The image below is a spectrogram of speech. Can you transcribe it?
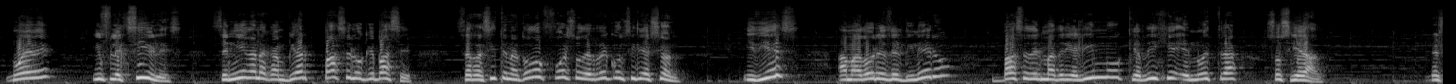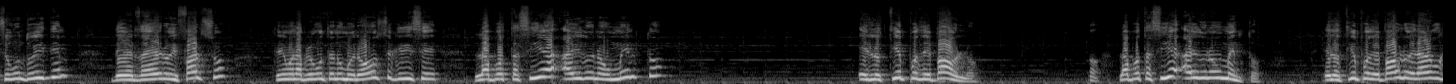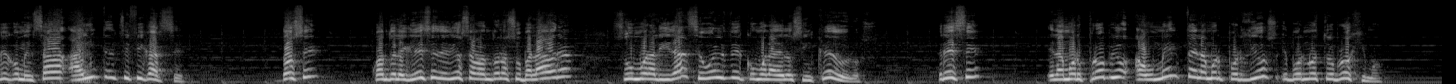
9. Inflexibles. Se niegan a cambiar pase lo que pase. Se resisten a todo esfuerzo de reconciliación. Y 10. Amadores del dinero, base del materialismo que rige en nuestra sociedad. El segundo ítem, de verdadero y falso, tenemos la pregunta número 11 que dice, la apostasía ha ido en aumento en los tiempos de Pablo. No, la apostasía ha ido en aumento. En los tiempos de Pablo era algo que comenzaba a intensificarse. 12. Cuando la iglesia de Dios abandona su palabra, su moralidad se vuelve como la de los incrédulos. 13. El amor propio aumenta el amor por Dios y por nuestro prójimo.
